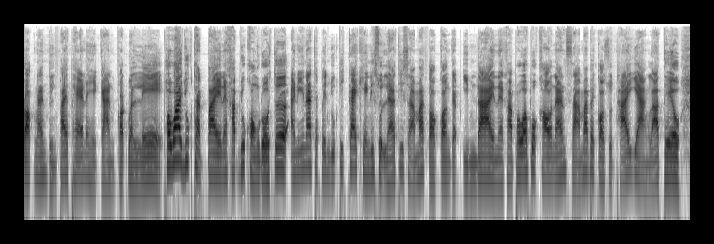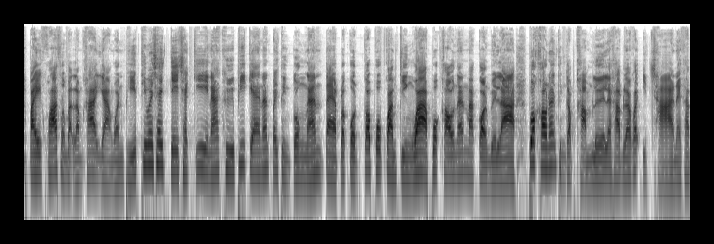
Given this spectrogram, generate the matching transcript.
ร็อกนั้นถึงพ่ายแพ้ในเหตุการณ์ก็อดวันเล่เพราะว่ายุคถัดไปนะครับยุคของโรเจอร์ อันนี้น่าจะเป็นยุคที่ใกล้เคียงที่สุดแล้วที่สามารถต่อกรกับอิมได้นะครับเพราะว่าพวกเขานั้นสามารถไปกอดสุดท้ายอย่างลาเทลไปคว้าสมบัติล้ำค่าอย่างวันพีชที่ไม่ใช่เจชักกี้นะคือพี่แกนั้นไปถึงตรงนั้น แต่ปรากฏก็พบความจริงว่าพวกเขานั้นมาก่อนเวลา พวกเขานั้นถึงกับขำเลยแหละครับ แล้วก็อิจฉานะครับ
